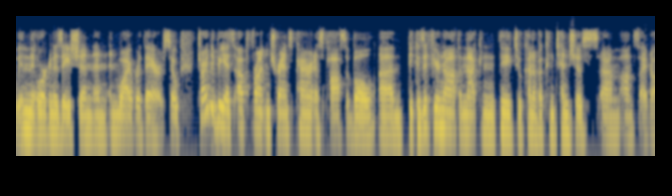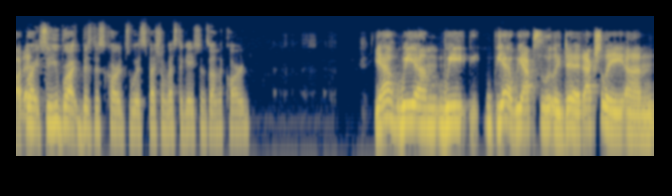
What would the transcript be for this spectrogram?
in the organization and, and why we're there. So try to be as upfront and transparent as possible um, because if you're not, then that can lead to kind of a contentious um, on-site audit. Right. So you brought business cards with special investigations on the card. Yeah, we um we yeah, we absolutely did. Actually, um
